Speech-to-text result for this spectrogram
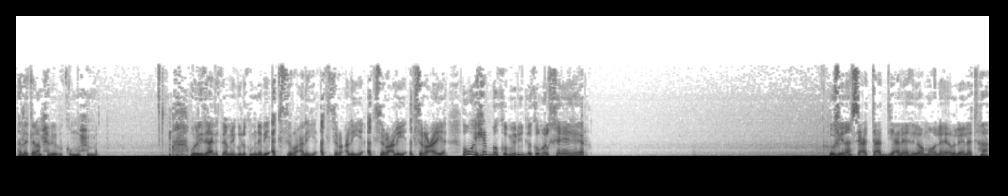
هذا كلام حبيبكم محمد. ولذلك لما يقول لكم النبي اكثروا علي اكثروا علي اكثروا علي اكثروا علي هو يحبكم يريد لكم الخير. وفي ناس ساعات تعدي عليها يوم وليلتها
